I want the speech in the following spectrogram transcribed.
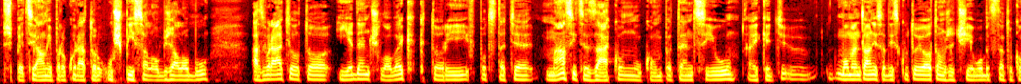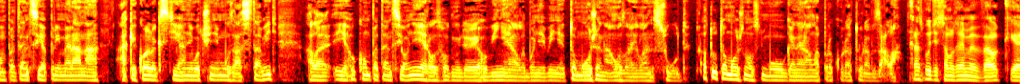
Špeciálny prokurátor už písal obžalobu a zvrátil to jeden človek, ktorý v podstate má síce zákonnú kompetenciu, aj keď e, momentálne sa diskutuje o tom, že či je vôbec táto kompetencia primeraná akékoľvek stíhanie voči nemu zastaviť, ale jeho kompetenciou nie je rozhodnúť o jeho vine alebo nevine. To môže naozaj len súd. A túto možnosť mu generálna prokuratúra vzala. Teraz bude samozrejme veľké,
